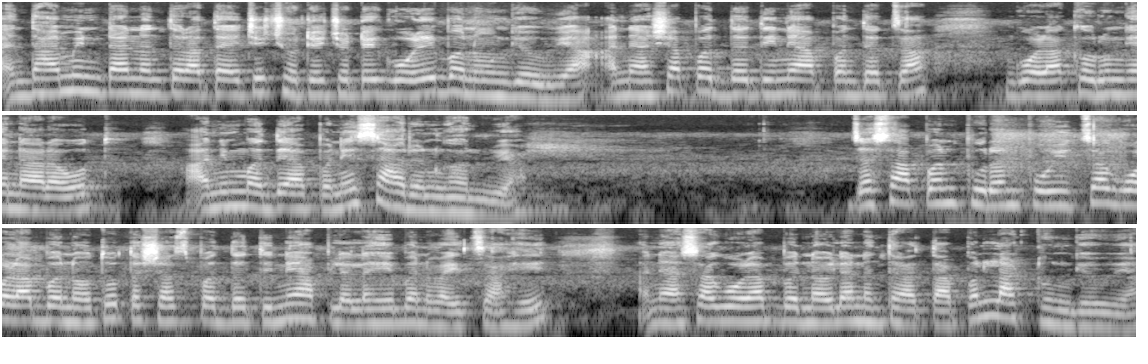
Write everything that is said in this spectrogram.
आणि दहा मिनटानंतर आता याचे छोटे छोटे गोळे बनवून घेऊया. आणि अशा पद्धतीने आपण त्याचा गोळा करून घेणार आहोत. आणि मध्ये आपण हे सारण घालूया. जसं आपण पुरणपोळीचा गोळा बनवतो तशाच पद्धतीने आपल्याला हे बनवायचं आहे. आणि असा गोळा बनवल्यानंतर आता आपण लाटून घेऊया.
